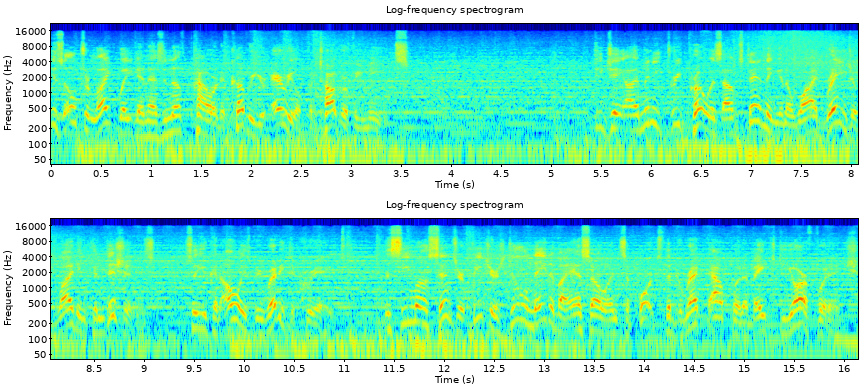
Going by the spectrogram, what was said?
is ultra lightweight and has enough power to cover your aerial photography needs. DJI Mini 3 Pro is outstanding in a wide range of lighting conditions, so you can always be ready to create. The CMOS sensor features dual native ISO and supports the direct output of HDR footage.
